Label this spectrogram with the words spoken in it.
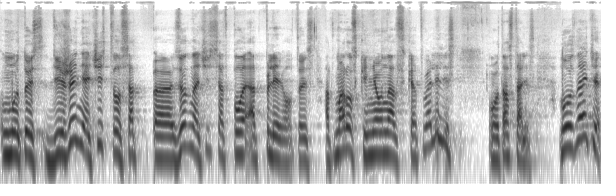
ну, то есть движение очистилось от, э, зерна очистились от, от плевел, то есть отморозки неонацистские отвалились, вот, остались. Но, знаете,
